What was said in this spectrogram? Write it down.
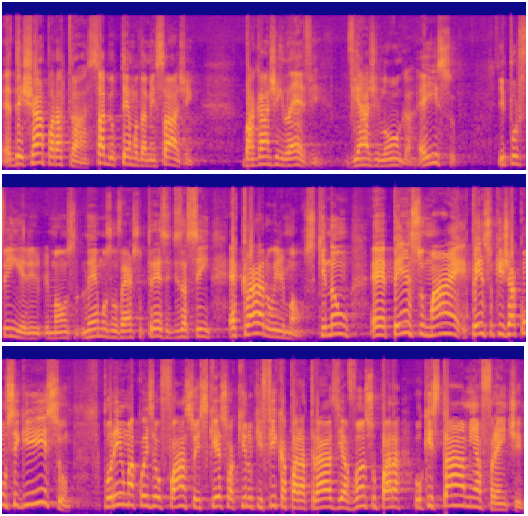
é deixar para trás. Sabe o tema da mensagem? Bagagem leve, viagem longa, é isso. E por fim, irmãos, lemos o verso 13, diz assim: É claro, irmãos, que não é, penso mais, penso que já consegui isso Porém, uma coisa eu faço, eu esqueço aquilo que fica para trás e avanço para o que está à minha frente.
